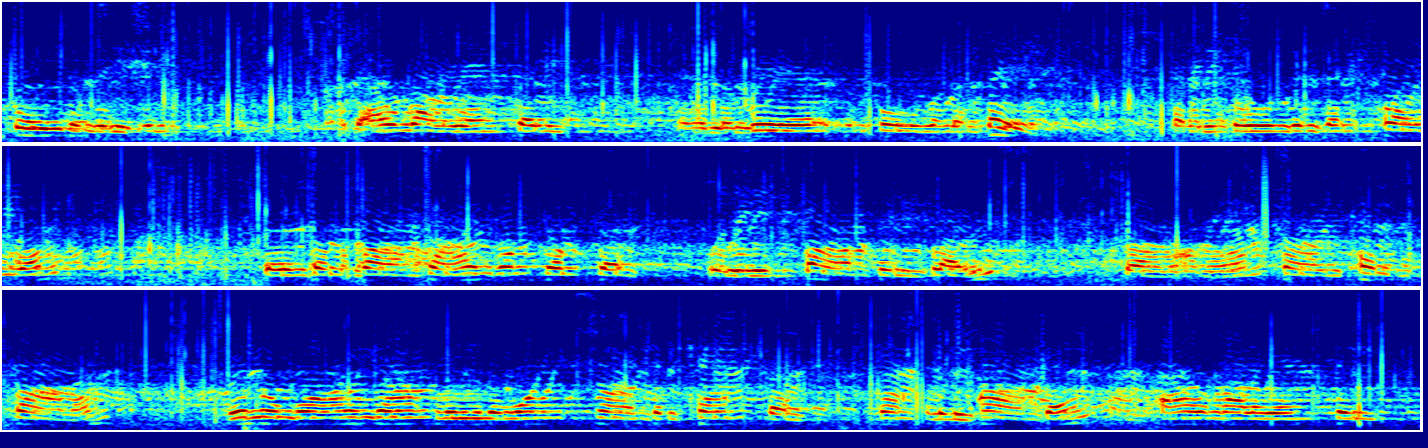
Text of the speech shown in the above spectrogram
third position, and El Valiente in the rear, the full and the fifth, heading towards this next play one. First on the far side, Rock Doctor was in far too close. From on the outside, Tenant Farmer. River Wide, dark blue a white stripe and cap for Natalie Parker. And Al Valiente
